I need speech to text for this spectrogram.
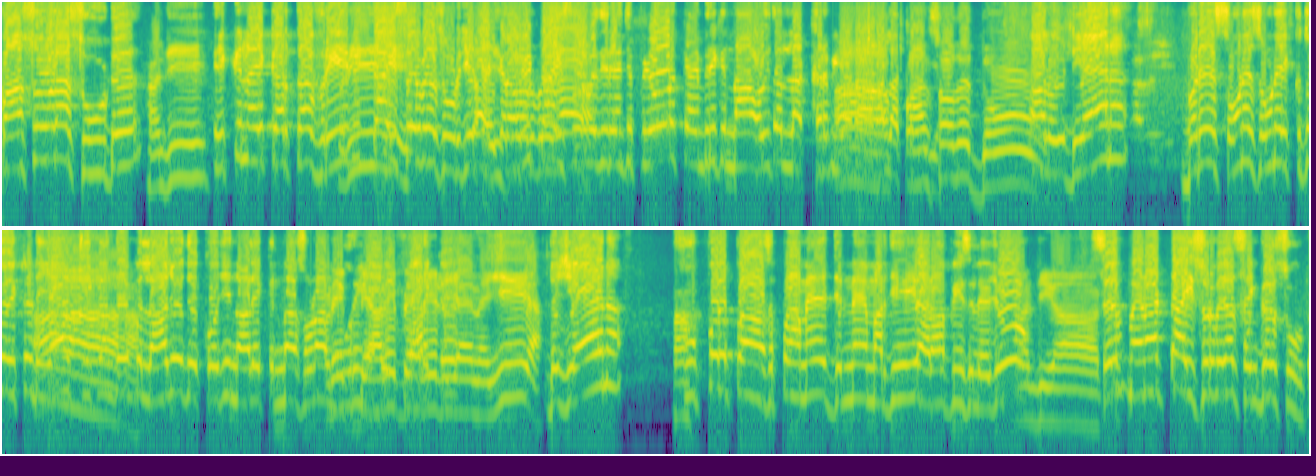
500 ਵਾਲਾ ਸੂਟ। ਹਾਂਜੀ। ਇੱਕ ਨਾ ਇੱਕ ਕਰਤਾ ਫ੍ਰੀ ਵੀ Free। 250 ਰੁਪਏ ਸੂਟ ਜੇ ਚੈੱਕ 250 ਕਰਾਓ ਰੁਪਏ 250 ਦਾ। ਰੁਪਏ ਦੀ ਰੇਂਜ ਪਿਓਰ ਕੈਂਬਰਿਕ ਨਾ ਹੋਈ ਤਾਂ ਲੱਖ ਰੁਪਏ ਦਾ ਲੱਖ 500 ਦੇ ਦੋ। ਆ ਲੋ ਡਿਜ਼ਾਈਨ ਬੜੇ ਸੋਹਣੇ ਸੋਹਣੇ ਇੱਕ ਤੋਂ ਇੱਕ ਡਿਜ਼ਾਈਨ। ਚਿਕਨ ਦੇ ਪਲਾਜੋ ਦੇਖੋ ਜੀ ਨਾਲੇ ਕਿੰਨਾ ਸੋਹਣਾ ਪੂਰੀ ਪਿਆਰੇ ਪਿਆਰੇ ਡਿਜ਼ਾਈਨ ਹੈ ਜੀ। ਡਿਜ਼ਾਈਨ ਸੁਪਰ ਪਾਸ ਭਾਵੇਂ ਜਿੰਨੇ ਮਰਜ਼ੀ ਹਜ਼ਾਰਾਂ ਪੀਸ ਲੈ ਜਾਓ। ਹਾਂਜੀ ਹਾਂ। ਸਿਰਫ ਮੈਣਾ 250 ਰੁਪਏ ਦਾ ਸਿੰਗਲ ਸੂਟ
